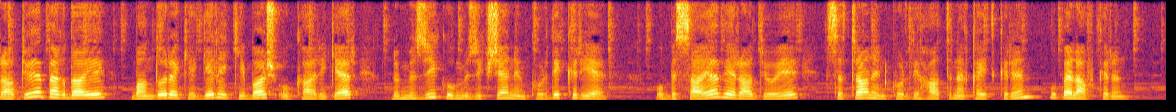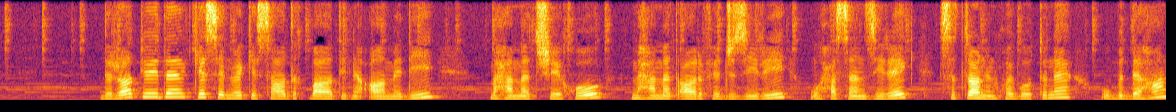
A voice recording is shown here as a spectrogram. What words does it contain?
Radyoya Bexdayê bandoreke gelekî baş û karîger li muzîk û muzîkjenên Kurdî kiriye û bi saya vê radyoyê stranên Kurdî hatine qeydkirin û belavkirin. Di radyoyê de kesên wekî Sadiq Bahatînê Amedî, Mihemed Şêxo, Mihemed Arifê Cizîrî û Hesen Zîrek stranên xwe gotine û bi dehan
